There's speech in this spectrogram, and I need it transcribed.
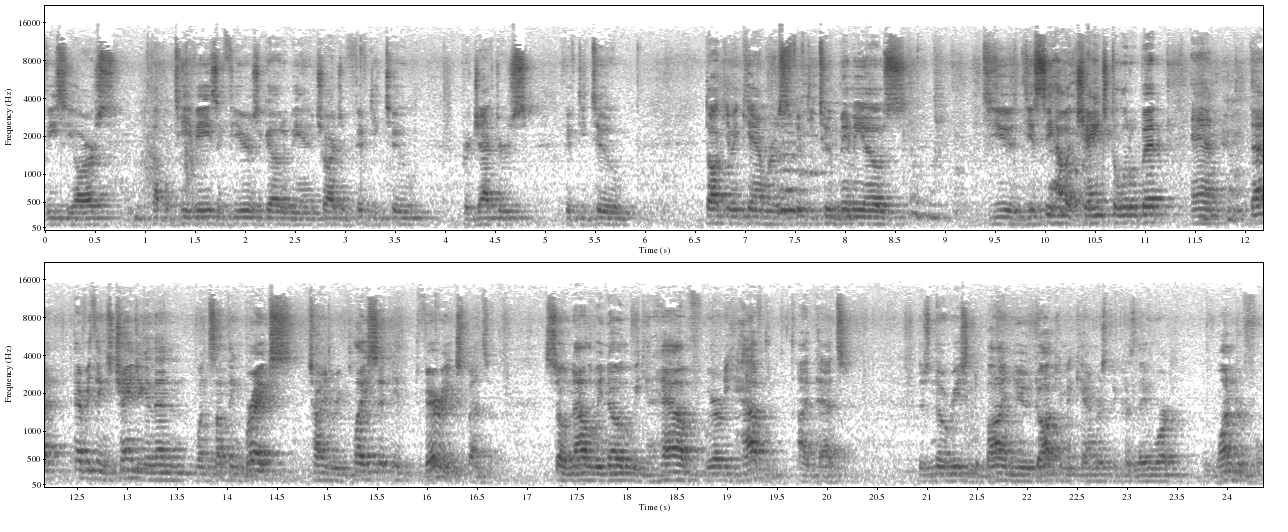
VCRs, a couple TVs a few years ago, to being in charge of 52 projectors, 52 document cameras, 52 Mimeos. Do you, do you see how it changed a little bit? And that, everything's changing, and then when something breaks, trying to replace it, it's very expensive. So now that we know that we can have, we already have iPads, there's no reason to buy new document cameras because they work wonderful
